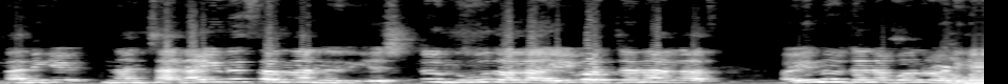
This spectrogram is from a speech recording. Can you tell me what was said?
ನನಗೆ ನಾನ್ ಚೆನ್ನಾಗಿದೆ ಸರ್ ನಾನು ಎಷ್ಟು ನೂರಲ್ಲ ಐವತ್ ಜನ ಅಲ್ಲ ಐನೂರ್ ಜನ ಬಂದ್ರು ಅಡಿಗೆ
